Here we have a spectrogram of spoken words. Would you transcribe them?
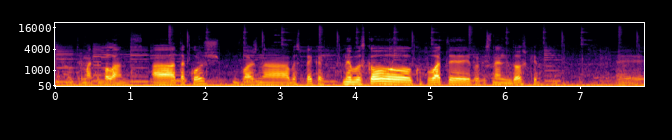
ну, тримати баланс. А також важна безпека. Не обов'язково купувати професіональні дошки. Е,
